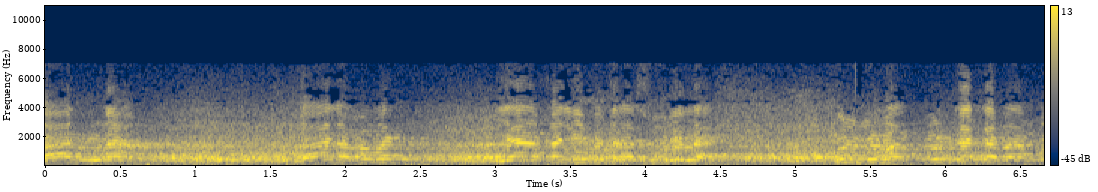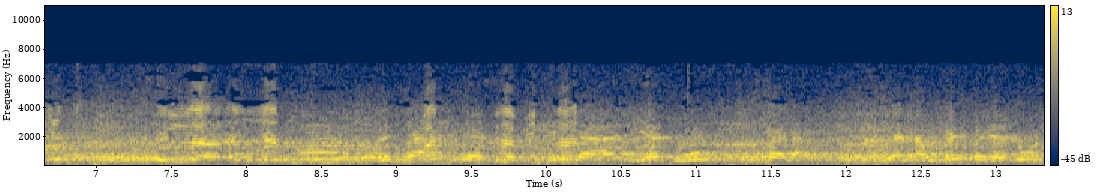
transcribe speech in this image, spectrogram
قالوا نعم. قال عمر يا خليفة رسول الله كل ما قلت كما قلت إلا أن يدعو من قتل منا إلا أن يدعو فلا لأنهم كيف يدعون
